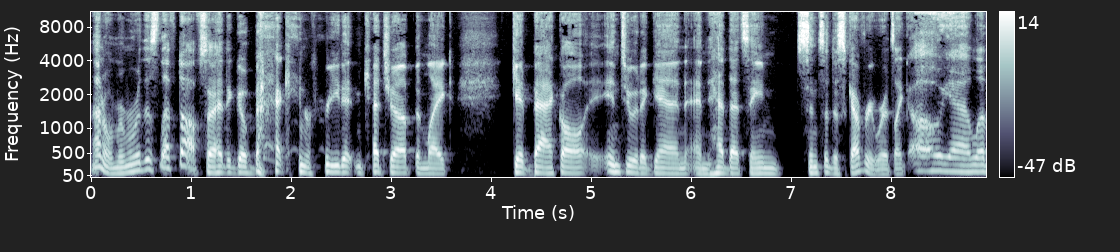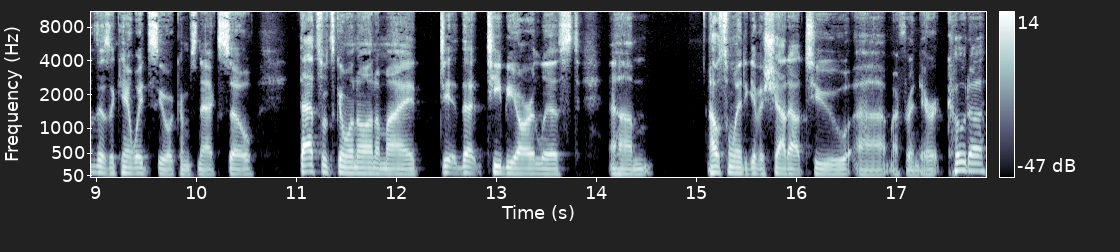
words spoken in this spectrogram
I don't remember where this left off. So I had to go back and read it and catch up and like get back all into it again and had that same sense of discovery where it's like, oh yeah, I love this. I can't wait to see what comes next. So that's what's going on on my that TBR list. Um, I also wanted to give a shout out to uh, my friend Eric Koda,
